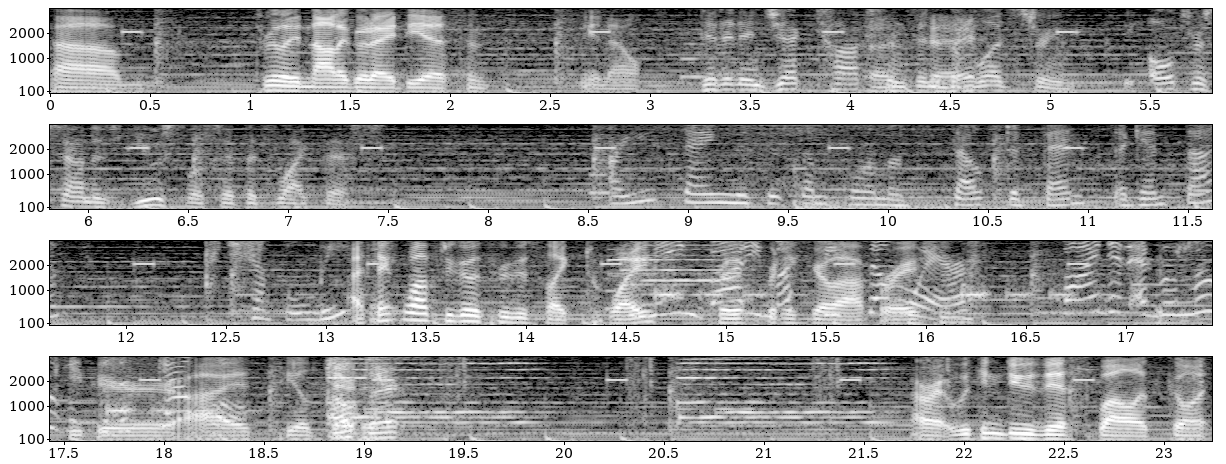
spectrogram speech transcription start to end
um, it's really not a good idea since you know. Did it inject toxins into the bloodstream? The ultrasound is useless if it's like this. Are you saying this is some form of self-defense against us? I can't believe I think it. we'll have to go through this like twice for this particular operation. somewhere. Find it and Just remove keep it with your scalpel. eyes peeled. Oh, There there. All right, we can do this while it's going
